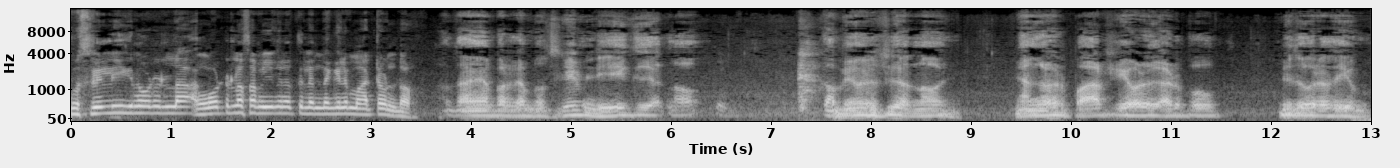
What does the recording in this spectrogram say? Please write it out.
മുസ്ലിം ലീഗിനോടുള്ള അങ്ങോട്ടുള്ള സമീപനത്തിൽ എന്തെങ്കിലും മാറ്റമുണ്ടോ? അതാ ഞാൻ പറഞ്ഞ മുസ്ലിം ലീഗ് എന്നോ കമ്മ്യൂണിസ്റ്റ് എന്നോ ഞങ്ങളൊരു പാർട്ടിയോട് അടുപ്പവും വിദൂരതയും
